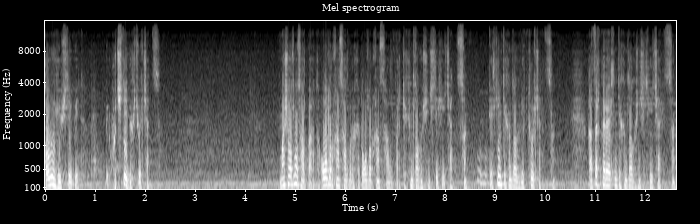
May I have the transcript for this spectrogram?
ховын хөвшлийг бид хүчтэй бэхжүүлж чадсан. Маш олон салбарт уулуурхаан салбар гэхэд уулуурхаан салбар технологийн шинжилгээ хийж чадсан. Дэлхийн технологи нэвтрүүлж чадсан. Газар тариалан технологийн шинжилгээ хийж чадсан.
